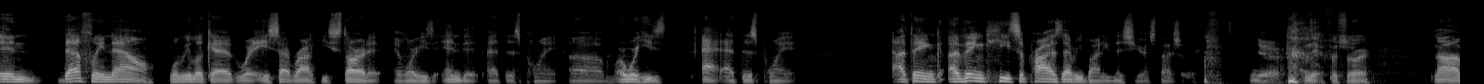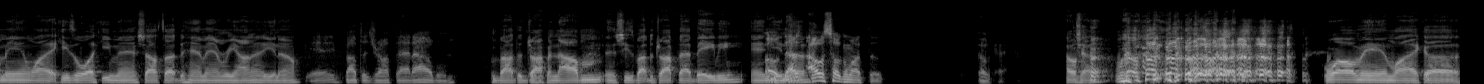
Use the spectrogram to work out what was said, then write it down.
and definitely now when we look at where ASAP Rocky started and where he's ended at this point, um, or where he's at at this point, I think I think he surprised everybody this year, especially. Yeah. yeah, for sure. No, I mean, like, he's a lucky man. Shouts out to him and Rihanna, you know, Yeah, about to drop that album. about to drop an album and she's about to drop that baby. And, Oh, you know, I was talking about the. Okay. okay. well, I mean, like, uh,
